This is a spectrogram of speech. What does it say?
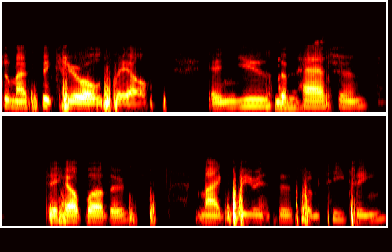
to my six year old self and use the passion to help others, my experiences from teaching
